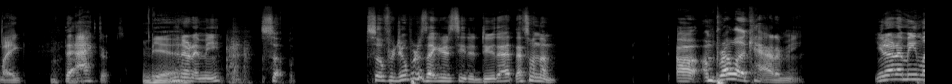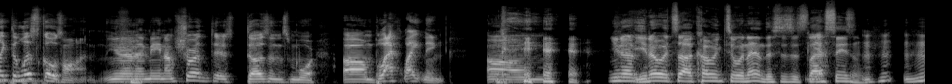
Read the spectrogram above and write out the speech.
Like the actors, yeah, you know what I mean? So, so for Jupiter's Legacy to do that, that's on them. Uh, Umbrella Academy. You know what I mean? Like the list goes on. You know what I mean? I'm sure that there's dozens more. Um, Black Lightning. Um, you know, you know it's uh, coming to an end. This is its last season. hmm hmm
